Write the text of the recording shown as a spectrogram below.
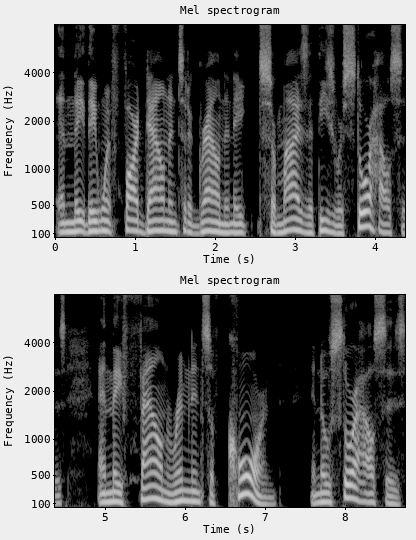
And they, they went far down into the ground and they surmised that these were storehouses. And they found remnants of corn in those storehouses.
